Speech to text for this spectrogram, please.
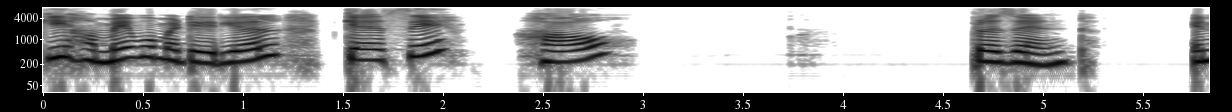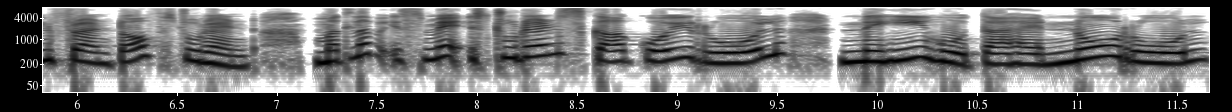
कि हमें वो मटेरियल कैसे how present in front of student मतलब इसमें स्टूडेंट्स का कोई रोल नहीं होता है. No role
